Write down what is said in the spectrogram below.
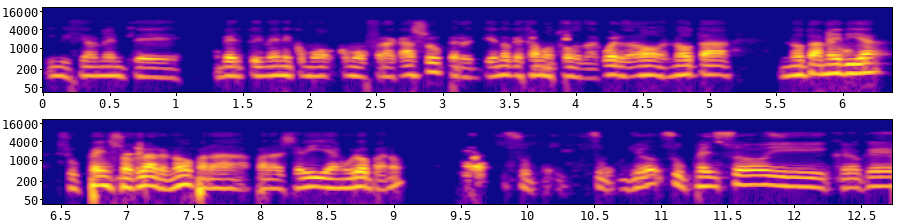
inicialmente Berto Jiménez como, como fracaso, pero entiendo que estamos todos de acuerdo, ¿no? Nota, nota media, suspenso, claro, ¿no? Para, para el Sevilla en Europa, ¿no? Yo suspenso y creo que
